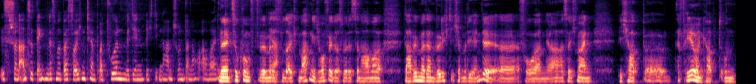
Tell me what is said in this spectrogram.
ist schon anzudenken, dass man bei solchen Temperaturen mit den richtigen Handschuhen dann auch arbeitet. In Zukunft werden wir Ja. das vielleicht machen. Ich hoffe, dass wir das dann haben. Aber da habe ich mir dann wirklich, ich habe mir die Hände äh, erfroren. Ja, also ich meine, ich habe äh, Erfrierungen gehabt und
